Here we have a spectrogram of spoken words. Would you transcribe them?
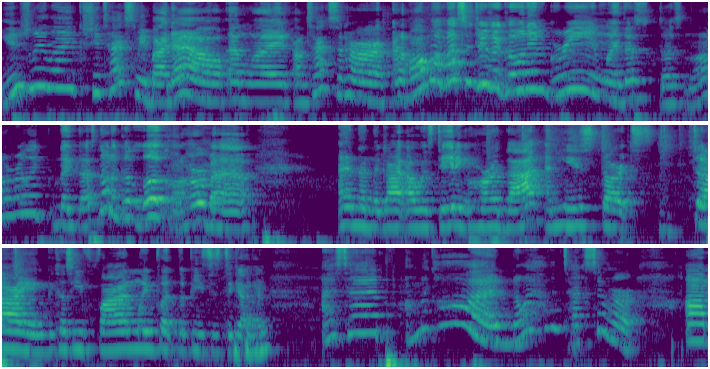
usually like she texts me by now and like I'm texting her and all my messages are going in green. Like that's that's not a really like that's not a good look on her behalf. And then the guy I was dating heard that and he starts dying because he finally put the pieces together. I said, Oh my god, no I haven't texted her. Um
